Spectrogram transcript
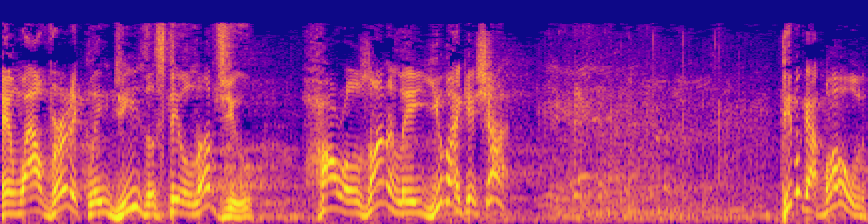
And while vertically Jesus still loves you, horizontally you might get shot. People got bold.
